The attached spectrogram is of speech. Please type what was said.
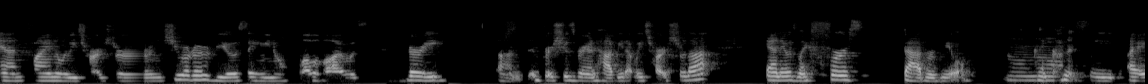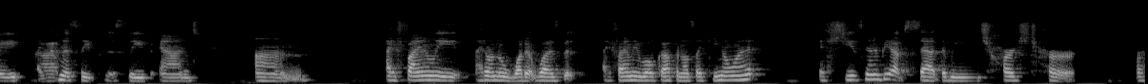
and finally we charged her. And she wrote a review saying you know blah blah blah. I was very um, she was very unhappy that we charged her that. And it was my first bad review. Oh, no. I couldn't sleep. I, I couldn't sleep couldn't sleep. And um I finally I don't know what it was but I finally woke up and I was like you know what? If she's going to be upset that we charged her for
